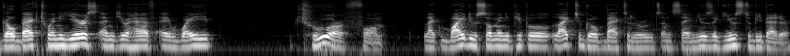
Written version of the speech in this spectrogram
go back 20 years and you have a way truer form. Like, why do so many people like to go back to the roots and say music used to be better?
